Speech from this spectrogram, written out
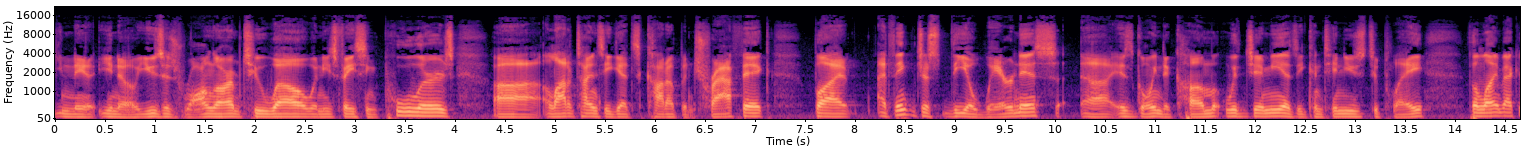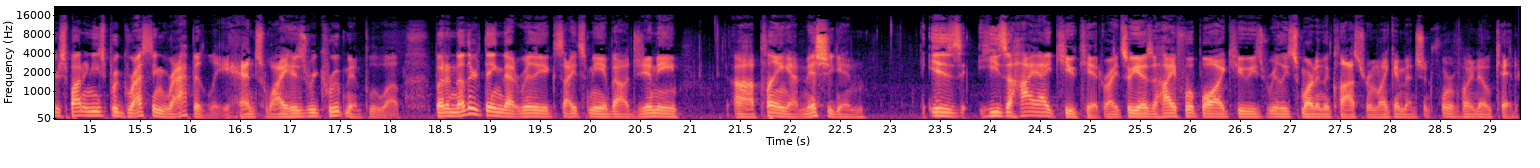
you know use his wrong arm too well when he's facing poolers. Uh, a lot of times he gets caught up in traffic, but I think just the awareness uh, is going to come with Jimmy as he continues to play the linebacker spot, and he's progressing rapidly, hence why his recruitment blew up. But another thing that really excites me about Jimmy uh, playing at Michigan is he's a high IQ kid, right? So he has a high football IQ. He's really smart in the classroom, like I mentioned, 4.0 kid.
